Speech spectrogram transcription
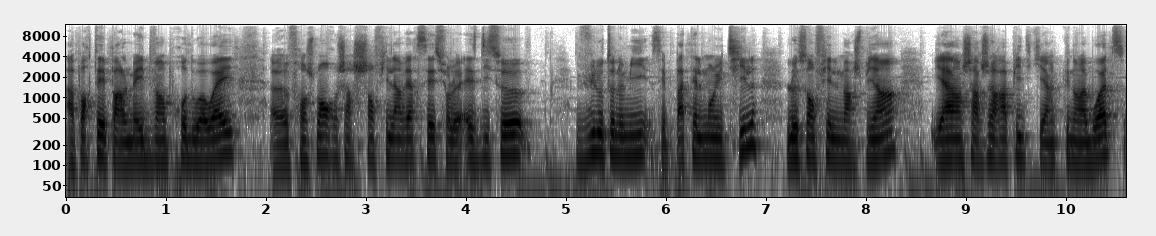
apporté par le Mate 20 Pro de Huawei. Euh, franchement, recharge sans fil inversé sur le S10e, vu l'autonomie, c'est pas tellement utile. Le sans fil marche bien. Il y a un chargeur rapide qui est inclus dans la boîte.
